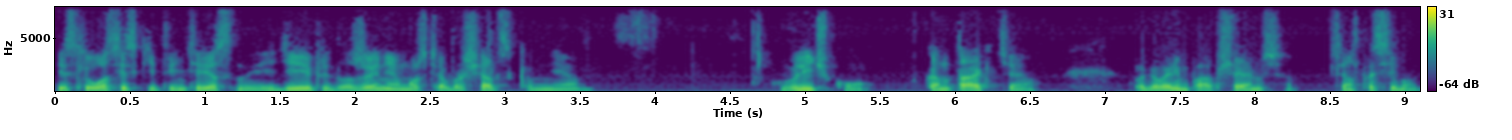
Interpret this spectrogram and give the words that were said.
Если у вас есть какие-то интересные идеи, предложения, можете обращаться ко мне в личку ВКонтакте. Поговорим, пообщаемся. Всем спасибо.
